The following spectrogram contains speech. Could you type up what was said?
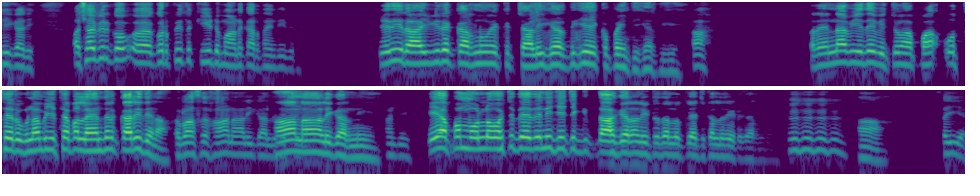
ਠੀਕ ਆ ਜੀ। ਅੱਛਾ ਵੀਰ ਗੁਰਪ੍ਰੀਤ ਕੀ ਡਿਮਾਂਡ ਕਰਦਾ ਇਹਦੀ ਵੀਰ? ਇਹਦੀ ਰਾਜਵੀਰ ਕਰਨ ਨੂੰ ਇੱਕ 40 ਕਰ ਦਈਏ ਇੱਕ 35 ਕਰ ਦਈਏ। ਹਾਂ ਪਰ ਇਹਨਾਂ ਵੀ ਇਹਦੇ ਵਿੱਚੋਂ ਆਪਾਂ ਉੱਥੇ ਰੁਕਣਾ ਵੀ ਜਿੱਥੇ ਆਪਾਂ ਲੈਣ ਦੇਣ ਕਰ ਹੀ ਦੇਣਾ। ਬਸ ਹਾਂ ਨਾਲ ਹੀ ਗੱਲ ਹਾਂ ਵਿੱਚ। ਨਾ ਵਾਲੀ ਕਰਨੀ ਹੈ। ਹਾਂਜੀ। ਇਹ ਆਪਾਂ ਮੁੱਲ ਉਸ ਚ ਦੇ ਦੇਣੀ ਚ 10 11 ਲੀਟਰ ਦਾ ਲੋਕੀ ਅੱਜ ਕੱਲ ਰੇਟ ਕਰਦੇ ਹੂੰ ਹੂੰ ਹੂੰ ਹੂੰ। ਹਾਂ। ਸਹੀ ਹੈ।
